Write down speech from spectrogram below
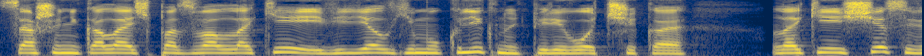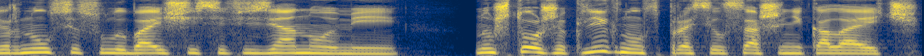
Саша Николаевич позвал лакея и велел ему кликнуть переводчика. Лакей исчез и вернулся с улыбающейся физиономией. «Ну что же, кликнул?» – спросил Саша Николаевич.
